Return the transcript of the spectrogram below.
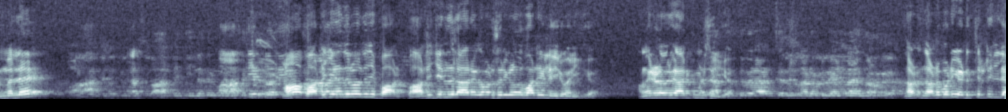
എം എൽ എ ആ പാർട്ടി ചിഹ്നത്തിൽ പറഞ്ഞ് പാർട്ടി ചിഹ്നത്തിൽ ആരൊക്കെ മത്സരിക്കണമെന്ന് പാർട്ടിയിൽ തീരുമാനിക്കുക. അങ്ങനെയുള്ളവർ ആർക്കും മത്സരിക്കുക. നടപടി എടുത്തിട്ടില്ല.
